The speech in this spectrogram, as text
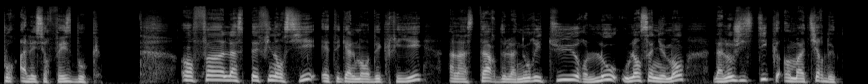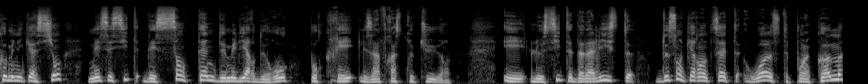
pour aller sur Facebook. Enfin, l'aspect financier est également décrié, à l'instar de la nourriture, l'eau ou l'enseignement, la logistique en matière de communication nécessite des centaines de milliards d'euros pour créer les infrastructures. Et le site d'analyste 247walst.com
